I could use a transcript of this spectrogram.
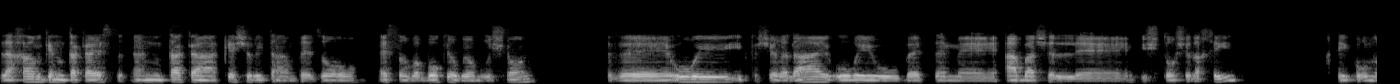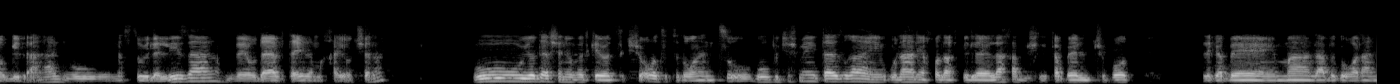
לאחר מכן נותק, נותק הקשר איתם באזור עשר בבוקר ביום ראשון, ואורי התקשר אליי, אורי הוא בעצם אה, אבא של אה, אשתו של אחי, אחי קוראים לו גלעד, והוא נשוי לליזה, והודיה ותאיר הם אחיות שלה. והוא יודע שאני עובד כיועץ תקשורת אצל רונן צור, והוא ביקש ממני את העזרה, אולי אני יכול להפעיל לחץ בשביל לקבל תשובות לגבי מה עלה בגורלן.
